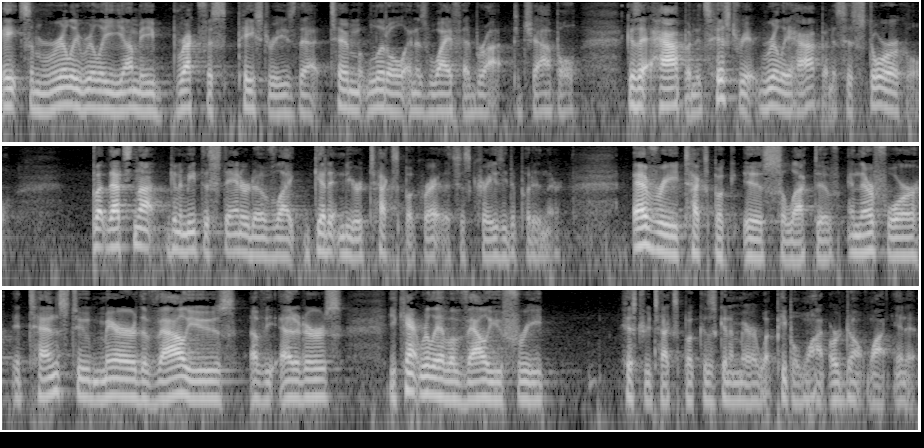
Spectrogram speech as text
ate some really really yummy breakfast pastries that Tim Little and his wife had brought to chapel because it happened. It's history. It really happened. It's historical. But that's not going to meet the standard of like get it into your textbook, right? That's just crazy to put in there. Every textbook is selective, and therefore it tends to mirror the values of the editors. You can't really have a value free history textbook because it's going to mirror what people want or don't want in it.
